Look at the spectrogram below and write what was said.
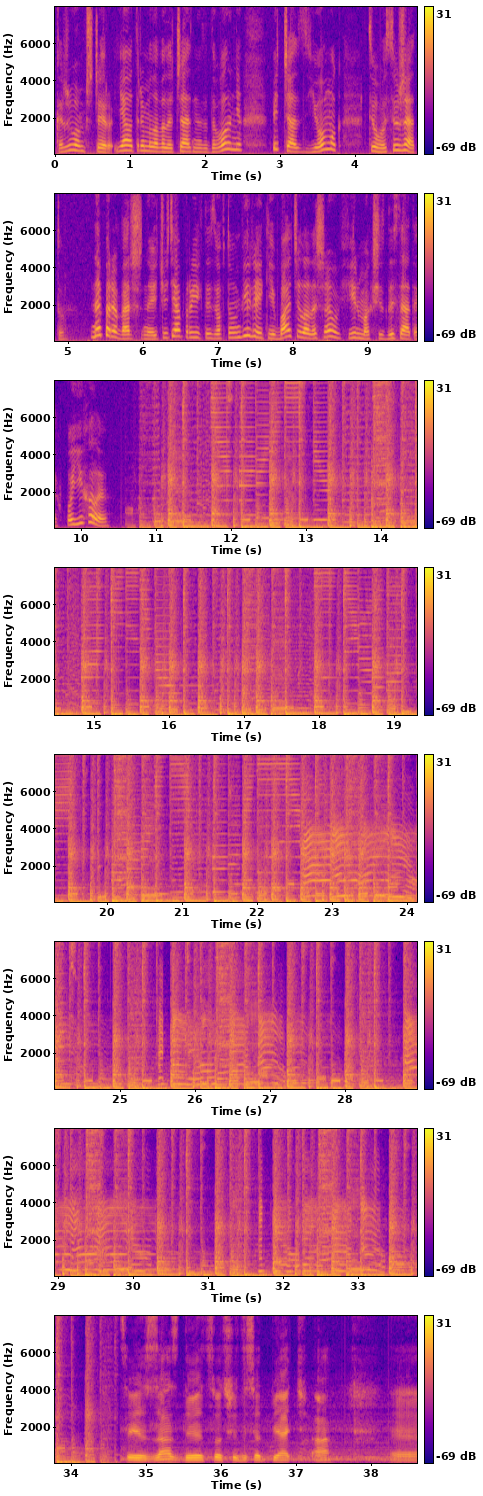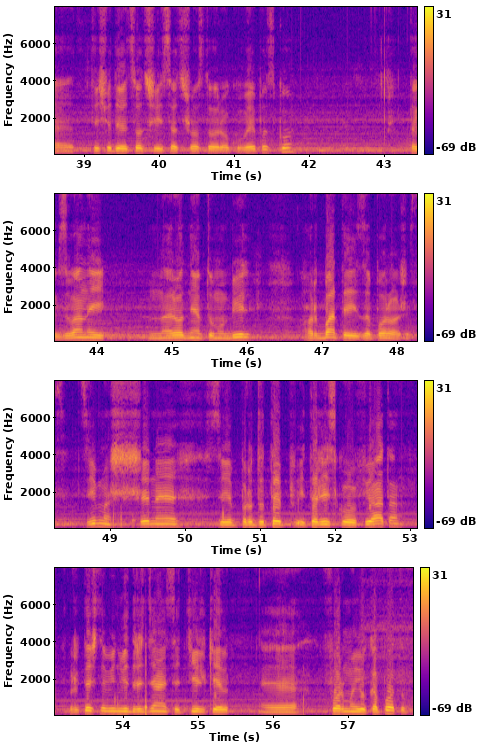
скажу вам щиро, я отримала величезне задоволення під час зйомок цього сюжету. Неперевершене відчуття проїхатись в автомобілі, який бачила лише у фільмах 60-х. Поїхали? Це ЗАЗ 965А е, 1966 року випуску. Так званий народний автомобіль Горбатий Запорожець. Ці машини це прототип італійського фіата. Практично він відрізняється тільки е, формою капоту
